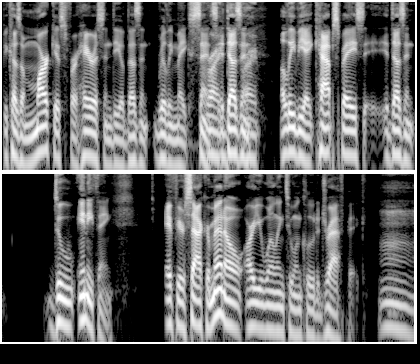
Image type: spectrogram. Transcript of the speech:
Because a Marcus for Harrison deal doesn't really make sense. Right, it doesn't right. alleviate cap space. It doesn't do anything. If you're Sacramento, are you willing to include a draft pick? Hmm.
